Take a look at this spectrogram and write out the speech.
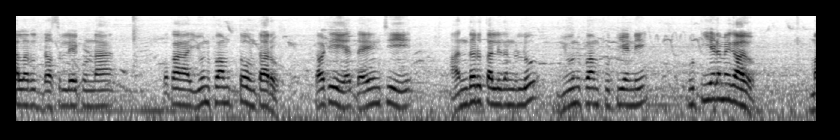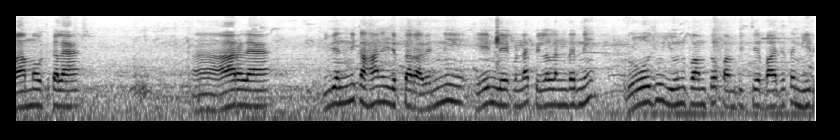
కలర్ డ్రెస్సులు లేకుండా ఒక యూనిఫామ్తో ఉంటారు. కాబట్టి దయించి అందరూ తల్లిదండ్రులు యూనిఫామ్ కుట్టియండి. కుట్టియడమే కాదు మా అమ్మ ఉతకలే ఆరలే ఇవన్నీ కహానీలు చెప్తారు. అవన్నీ ఏం లేకుండా పిల్లలందరినీ రోజు యూనిఫామ్తో పంపించే బాధ్యత మీది.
